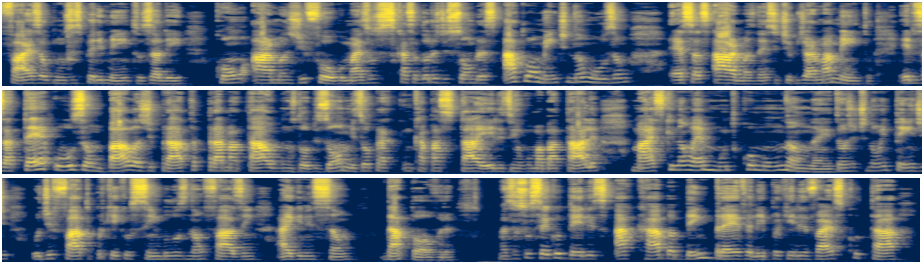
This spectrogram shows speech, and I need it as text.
faz alguns experimentos ali com armas de fogo, mas os caçadores de sombras atualmente não usam essas armas, né, esse tipo de armamento. Eles até usam balas de prata para matar alguns lobisomens ou para incapacitar eles em alguma batalha, mas que não é muito comum não, né? Então a gente não entende o de fato por que os símbolos não fazem a ignição da pólvora. Mas o sossego deles acaba bem breve ali, porque ele vai escutar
